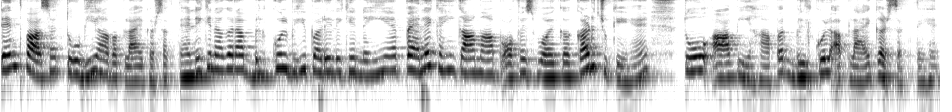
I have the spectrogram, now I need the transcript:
टेंथ पास है तो भी आप अप्लाई कर सकते हैं। लेकिन अगर आप बिल्कुल भी पढ़े लिखे नहीं हैं, पहले कहीं काम आप ऑफ़िस बॉय का कर चुके हैं तो आप यहाँ पर बिल्कुल अप्लाई कर सकते हैं।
